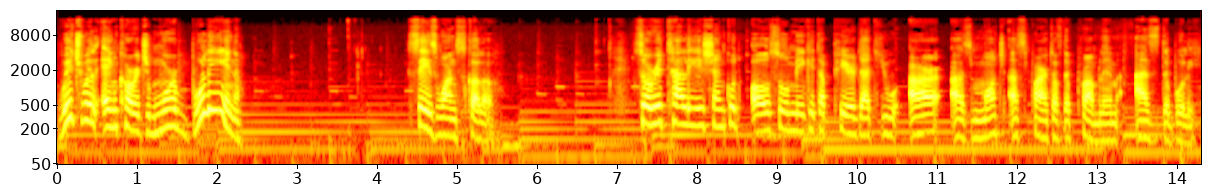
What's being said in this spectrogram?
which will encourage more bullying says one scholar. So, retaliation could also make it appear that you are as much as part of the problem as the bully.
